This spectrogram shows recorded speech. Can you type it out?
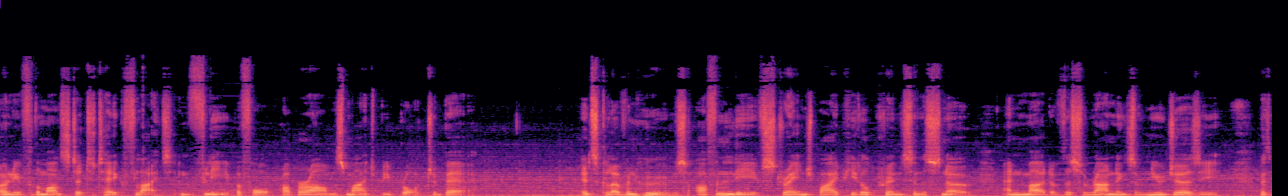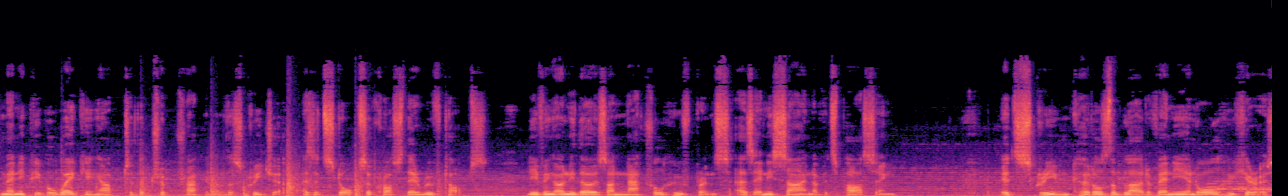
only for the monster to take flight and flee before proper arms might be brought to bear. Its cloven hooves often leave strange bipedal prints in the snow and mud of the surroundings of New Jersey, with many people waking up to the trip trapping of this creature as it stalks across their rooftops, leaving only those unnatural hoofprints as any sign of its passing. Its scream curdles the blood of any and all who hear it,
